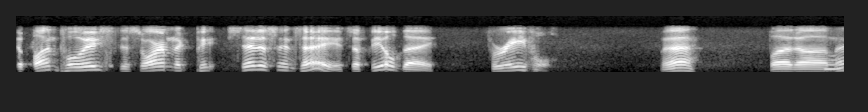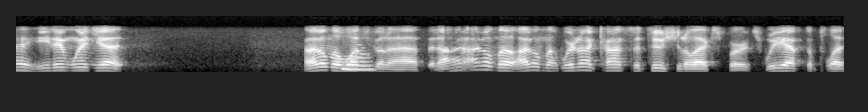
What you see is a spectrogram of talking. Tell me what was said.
To fund police, disarm the pe- citizens. Hey, it's a field day for evil. Yeah, but um, Mhm. hey, he didn't win yet. I don't know what's going to happen. I, I don't know. I don't know. We're not constitutional experts. We have to play.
